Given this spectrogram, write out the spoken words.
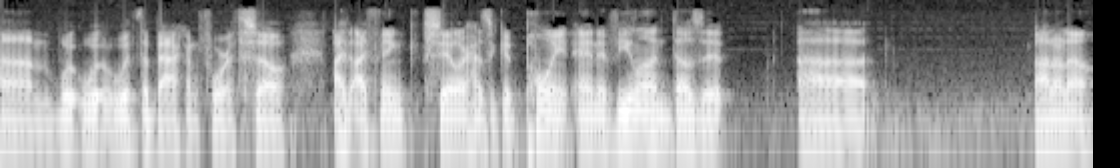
um, w- w- with the back and forth. So I, I, think Saylor has a good point. And if Elon does it, uh, I don't know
